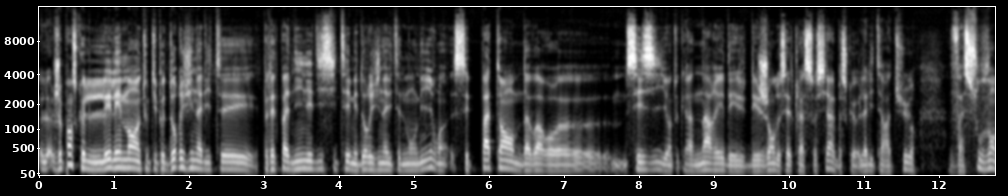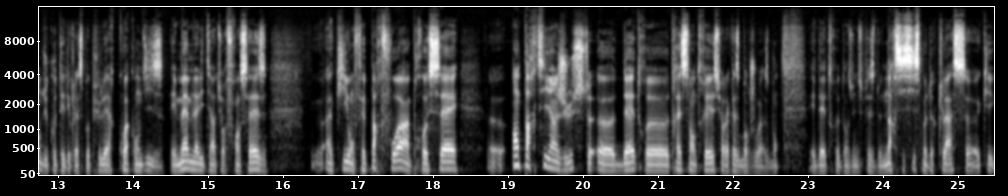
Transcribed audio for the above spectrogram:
je pense que l'élément un tout petit peu d'originalité, peut-être pas d'inédicité, mais d'originalité de mon livre, c'est pas tant d'avoir euh, saisi, en tout cas narré des, gens de cette classe sociale, parce que la littérature va souvent du côté des classes populaires, quoi qu'on dise. Et même la littérature française, à qui on fait parfois un procès euh, en partie injuste euh, d'être euh, très centré sur la classe bourgeoise bon, et d'être dans une espèce de narcissisme de classe. qui,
